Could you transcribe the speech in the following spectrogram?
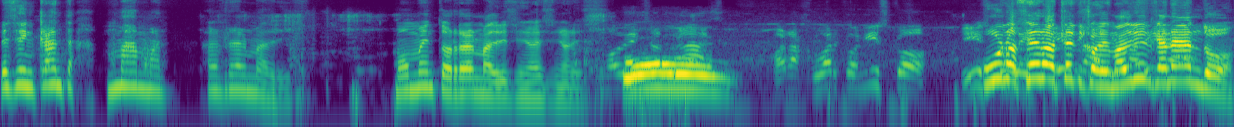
les encanta, maman al Real Madrid. Momento Real Madrid, señores y señores. Para jugar con Isco. Isco 1-0 a la Atlético de Madrid ganando.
